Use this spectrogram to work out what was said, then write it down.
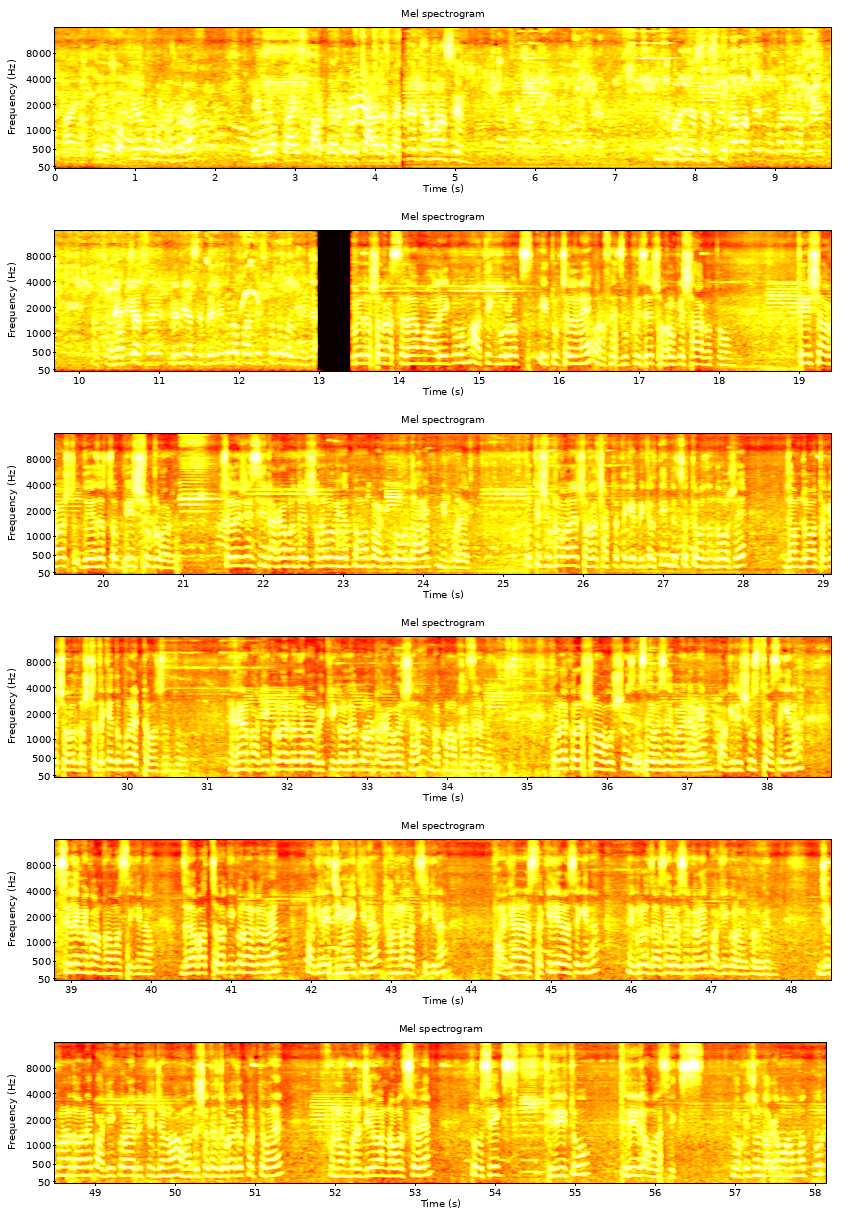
এগুলো সব। কীরকম পড়বে জোড়া? এগুলো প্রাইস পার পেয়ার চার হাজার টাকা। কেমন আছেন? কি কি পাখি আছে আজকে? আছে কোকাটেল আছে আচ্ছা Baby আছে। বেবি আছে। বেবিগুলো পার পিস কত বলবেন দর্শক আসসালামু আলাইকুম। আতিক ব্লগস ইউটিউব চ্যানেলে আর ফেসবুক পেজে সকলকে স্বাগতম। তিরিশে আগস্ট দুই হাজার চব্বিশ শুক্রবার। চলে এসেছি ঢাকার মধ্যে সর্ববৃহত্তম পাখি কবুতর হাট মিরপুর এক। প্রতি শুক্রবারে সকাল সাতটা থেকে বিকাল তিনটে চারটে পর্যন্ত বসে জমজমা থাকে সকাল দশটা থেকে দুপুর একটা পর্যন্ত। এখানে পাখি ক্রয় করলে বা বিক্রি করলে কোনো টাকা পয়সা বা কোনো খাজনা নেই। ক্রয় করার সময় অবশ্যই যাচাই বাছাই করে নেবেন পাখিটি সুস্থ আছে কিনা ছেলে মেয়ে কনফার্ম আছে কিনা। যারা বাচ্চা পাখি ক্রয় করবেন পাখিটি জিমাই কিনা, ঠান্ডা লাগছে কিনা, পায়খানার রাস্তা ক্লিয়ার আছে কিনা, এগুলো যাচাই বাছাই করে পাখি ক্রয় করবেন। যে কোনো ধরনের পাখি ক্রয় বিক্রির জন্য আমাদের সাথে যোগাযোগ করতে পারেন। Phone number zero one double seven two six three two three double six. Location Dhaka Mohammadpur.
